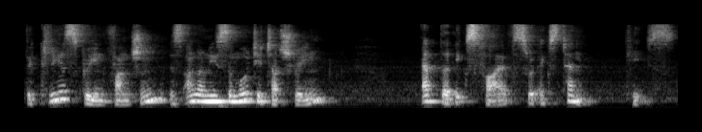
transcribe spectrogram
The clear screen function is underneath the multi-touch screen at the X5 through X10 keys.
